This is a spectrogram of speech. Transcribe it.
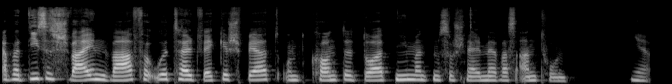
Aber dieses Schwein war verurteilt, weggesperrt und konnte dort niemandem so schnell mehr was antun. Ja.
